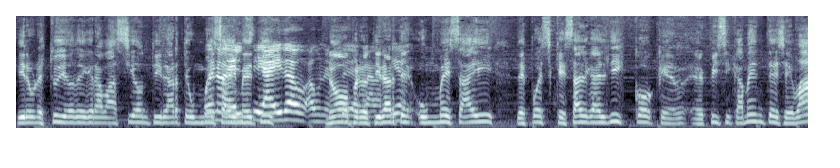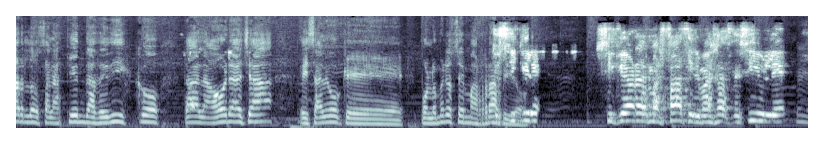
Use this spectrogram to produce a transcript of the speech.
ir a un estudio de grabación, tirarte un mes Bueno, ahí sí metido. No, pero tirarte un mes ahí, después que salga el disco, que eh, físicamente llevarlos a las tiendas de disco, tal, ahora ya es algo que por lo menos es más rápido. sí que, sí que ahora es más fácil, más accesible. Mm.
